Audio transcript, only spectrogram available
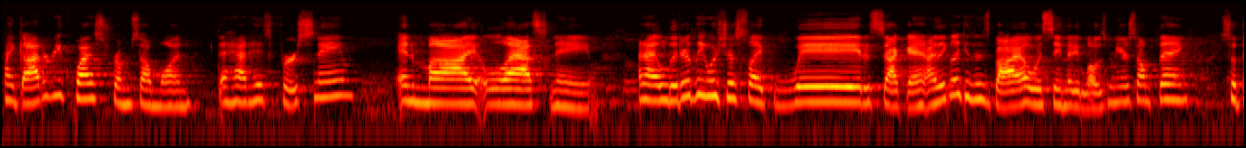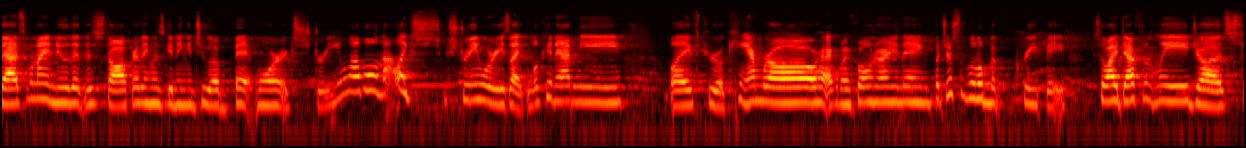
I got a request from someone that had his first name and my last name. And I literally was just like, wait a second. I think like his bio was saying that he loves me or something. So that's when I knew that this stalker thing was getting into a bit more extreme level. Not like extreme where he's like looking at me like through a camera or hacking my phone or anything, but just a little bit creepy. So I definitely just,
